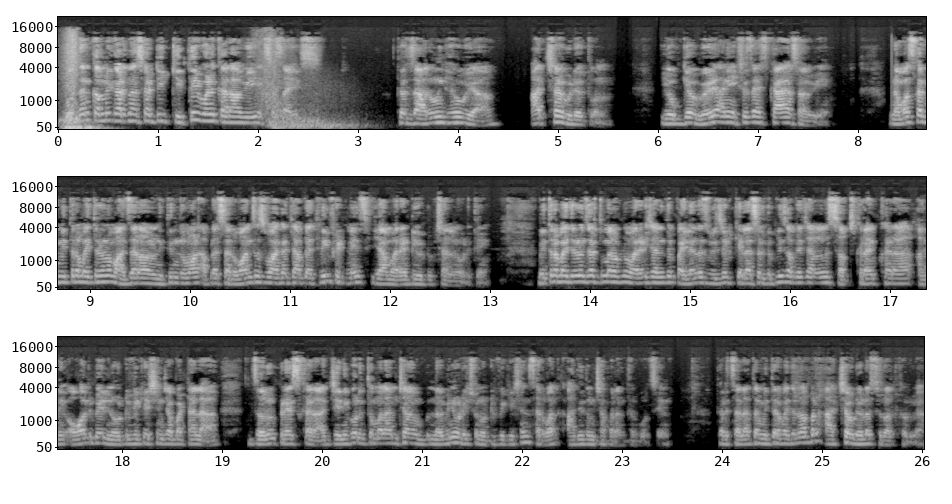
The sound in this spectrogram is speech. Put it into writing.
वजन कमी करण्यासाठी किती वेळ करावी एक्सरसाइज तर जाणून घेऊया आजच्या व्हिडिओतून. योग्य वेळ आणि एक्सरसाइज काय असावी? नमस्कार मित्र मैत्रिणी माझं नाव नितीन धुमाळ. आपल्या सर्वांचं स्वागत आहे आपल्या थ्री फिटनेस या मराठी युट्यूब चॅनलवरती मित्र मैत्रिणी जर तुम्हाला आपलं मराठी चॅनल पहिल्यांदाच व्हिजिट केलं असेल तर प्लीज आपल्या चॅनलला सबस्क्राईब करा आणि ऑल बेल नोटिफिकेशनच्या बटनाला जरूर प्रेस करा जेणेकरून तुम्हाला आमच्या नवीन व्हिडिओचे नोटिफिकेशन सर्वात आधी तुमच्यापर्यंत पोहोचेल. तर चला तर मित्र मैत्रिणी आपण आजच्या व्हिडिओला सुरुवात करूया.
